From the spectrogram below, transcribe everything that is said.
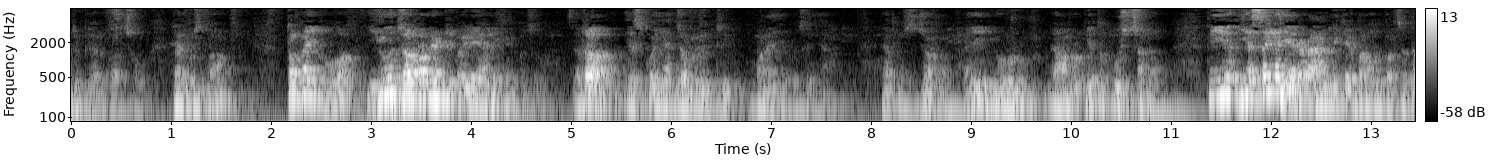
प्रिपेयर गर्छौँ। हेर्नुहोस् त। तपाईँको यो जर्नल एन्ट्री मैले यहाँ लेखेको छु। र यसको यहाँ जर्नल एन्ट्री बनाइएको छ यहाँ। हेर्नुहोस् जर्नल है यो हाम्रो के त क्वेसन हो? त्यो यसैलाई हेरेर हामीले के बनाउनु पर्छ त?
